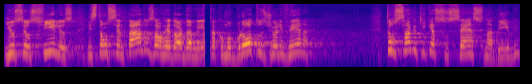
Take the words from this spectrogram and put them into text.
E os seus filhos estão sentados ao redor da mesa como brotos de oliveira. Então, sabe o que é sucesso na Bíblia?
